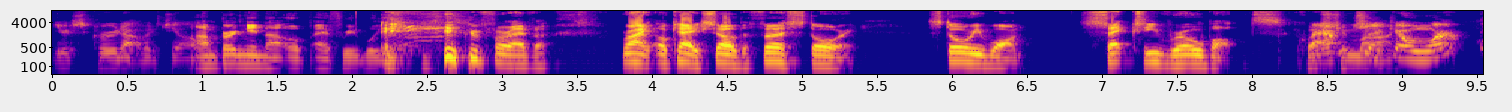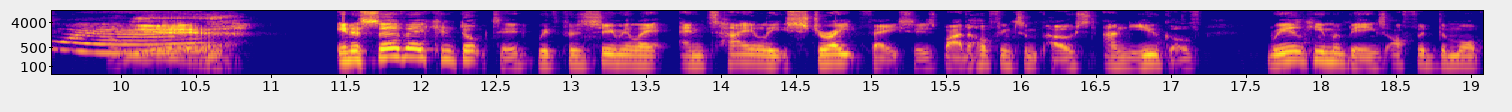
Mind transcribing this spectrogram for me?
You're screwed out of a job. I'm bringing that up every week. forever. Right. Okay. So the first story, story one, sexy robots? Question mark. chicken, wow, wow. In a survey conducted with presumably entirely straight faces by the Huffington Post and YouGov, real human beings offered the more,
